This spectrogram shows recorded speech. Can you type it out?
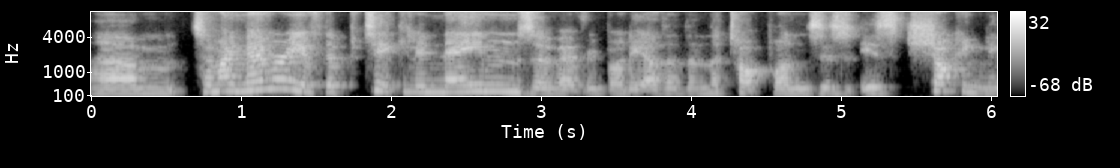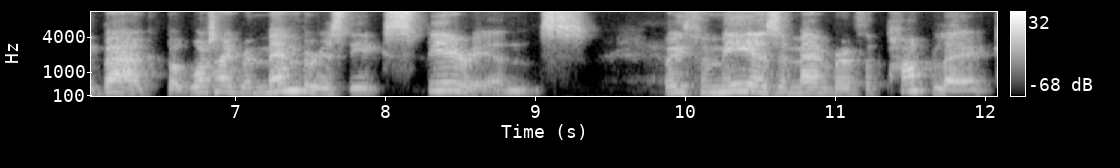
Um, so my memory of the particular names of everybody, other than the top ones, is is shockingly bad. But what I remember is the experience, both for me as a member of the public,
